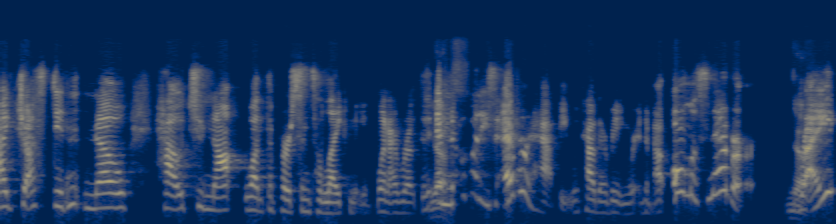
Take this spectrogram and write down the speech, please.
I just didn't know how to not want the person to like me when I wrote this. Yes. And nobody's ever happy with how they're being written about, almost never. No. Right?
